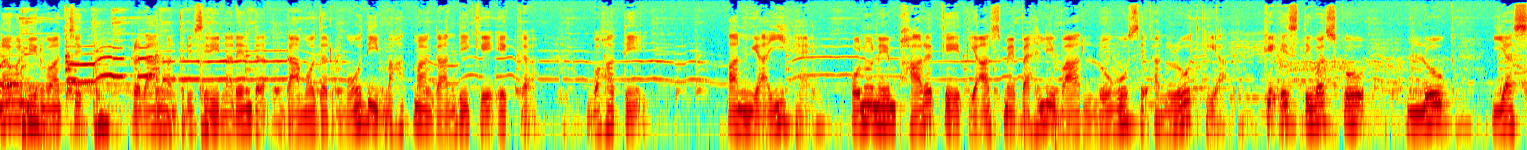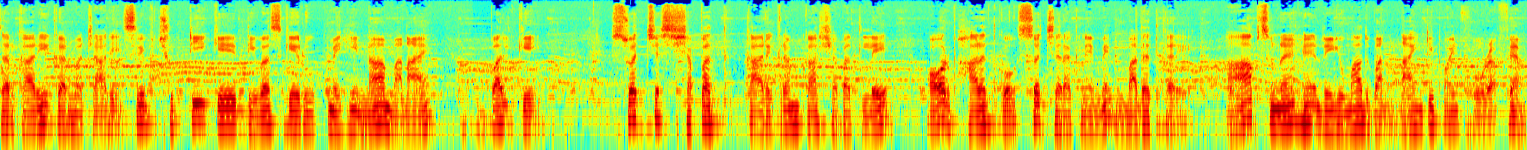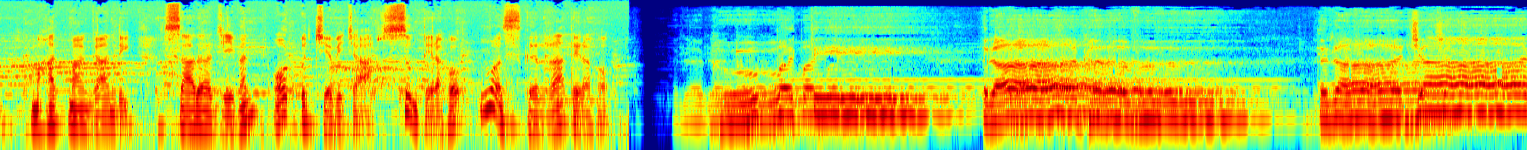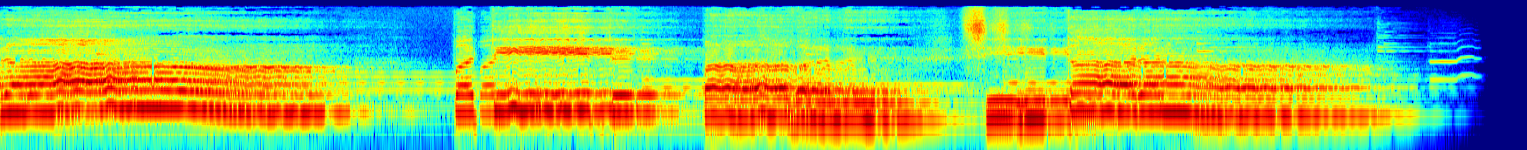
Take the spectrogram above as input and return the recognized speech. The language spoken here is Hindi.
नवनिर्वाचित प्रधानमंत्री श्री नरेंद्र दामोदर मोदी महात्मा गांधी के एक बहुत ही अनुयायी हैं। उन्होंने भारत के इतिहास में पहली बार लोगों से अनुरोध किया कि इस दिवस को लोग या सरकारी कर्मचारी सिर्फ़ छुट्टी के दिवस के रूप में ही न मनाएँ, बल्कि स्वच्छ शपथ कार्यक्रम का शपथ ले और भारत को स्वच्छ रखने में मदद करे। आप सुन रहे हैं रेडियो माधुबन 90.4 एफएम। महात्मा गांधी, सादा जीवन और उच्च विचार। सुनते रहो, मुस्कराते रहो। रघुपति राघव, राजा पतित पावन। सीताराम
